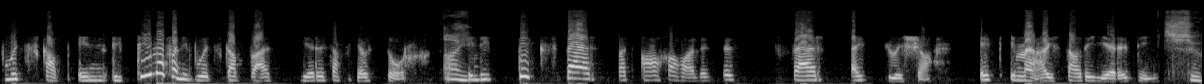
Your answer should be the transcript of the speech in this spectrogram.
boodskap en die tema van die boodskap was Here sal vir jou sorg. Ai. En die teksvers wat aangehaal is is vers uit Josua. Ek in my huis sal die Here dien. Sjoe.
